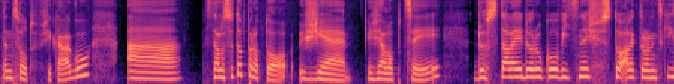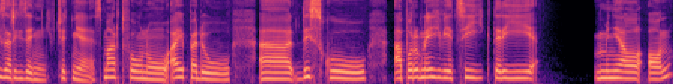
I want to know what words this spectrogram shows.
ten soud v Chicagu a stalo se to proto, že žalobci dostali do rukou víc než 100 elektronických zařízení, včetně smartphonů, iPadů, uh, disků a podobných věcí, který měl on,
